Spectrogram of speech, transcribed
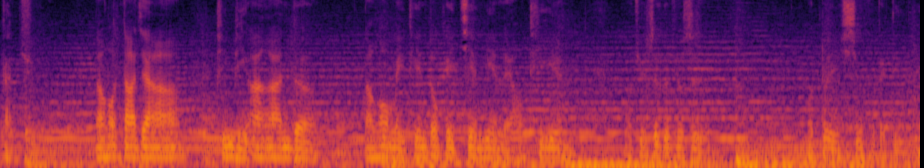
感觉。然后大家平平安安的，然后每天都可以见面聊天，我觉得这个就是我对幸福的定义。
